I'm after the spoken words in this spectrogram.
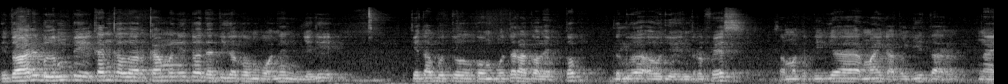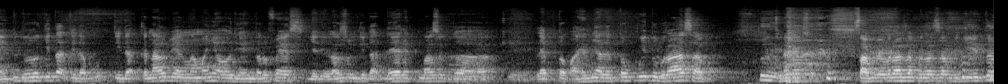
itu hari belum pi kan kalau rekaman itu ada tiga komponen. Jadi kita butuh komputer atau laptop kedua audio interface sama ketiga mic atau gitar. Nah itu dulu kita tidak tidak kenal yang namanya audio interface. Jadi langsung kita direct masuk ke laptop. Akhirnya laptopku itu berasap sampai berasap berasap begitu.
